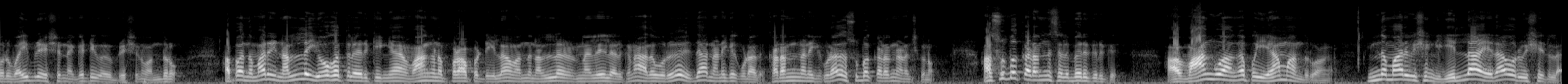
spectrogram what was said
ஒரு வைப்ரேஷன் நெகட்டிவ் வைப்ரேஷன் வந்துடும் அப்போ அந்த மாதிரி நல்ல யோகத்தில் இருக்கீங்க வாங்கின ப்ராப்பர்ட்டிலாம் வந்து நல்ல நிலையில் இருக்குன்னா அதை ஒரு இதாக நினைக்கக்கூடாது கடன் நினைக்கக்கூடாது சுப கடன் நினச்சிக்கணும். அசுப கடன் சில பேருக்கு இருக்குது வாங்குவாங்க போய் ஏமாந்துருவாங்க. இந்த மாதிரி விஷயங்கள் எல்லா ஏதாவது ஒரு விஷயத்தில்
